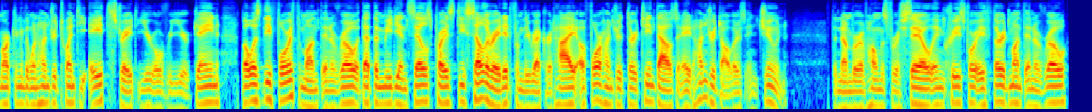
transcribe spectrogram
marking the 128th straight year over year gain, but was the fourth month in a row that the median sales price decelerated from the record high of $413,800 in June. The number of homes for sale increased for a third month in a row,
